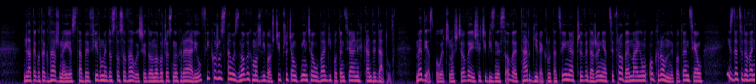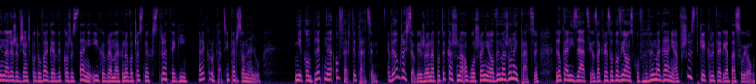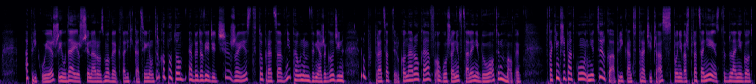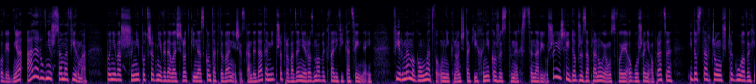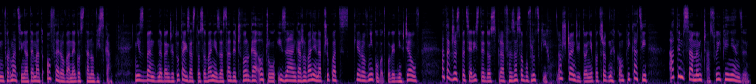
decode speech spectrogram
Dlatego tak ważne jest, aby firmy dostosowały się do nowoczesnych realiów i korzystały z nowych możliwości przyciągnięcia uwagi potencjalnych kandydatów. Media społecznościowe i sieci biznesowe, targi rekrutacyjne czy wydarzenia cyfrowe mają ogromny potencjał i zdecydowanie należy wziąć pod uwagę wykorzystanie ich w ramach nowoczesnych strategii rekrutacji personelu niekompletne oferty pracy. Wyobraź sobie, że napotykasz na ogłoszenie o wymarzonej pracy. Lokalizacja, zakres obowiązków, wymagania, wszystkie kryteria pasują. Aplikujesz i udajesz się na rozmowę kwalifikacyjną tylko po to, aby dowiedzieć się, że jest to praca w niepełnym wymiarze godzin lub praca tylko na rok, a w ogłoszeniu wcale nie było o tym mowy. W takim przypadku nie tylko aplikant traci czas, ponieważ praca nie jest dla niego odpowiednia, ale również sama firma, ponieważ niepotrzebnie wydała środki na skontaktowanie się z kandydatem i przeprowadzenie rozmowy kwalifikacyjnej. Firmy mogą łatwo uniknąć takich niekorzystnych scenariuszy, jeśli dobrze zaplanują swoje ogłoszenia o pracę i dostarczą szczegółowych informacji na temat oferowanego stanowiska. Niezbędne będzie tutaj zastosowanie zasady czworga oczu i zaangażowanie na przykład kierowników odpowiednich działów, a także specjalisty do spraw zasobów ludzkich. Oszczędzi to niepotrzebnych komplikacji, a tym samym czasu i pieniędzy.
